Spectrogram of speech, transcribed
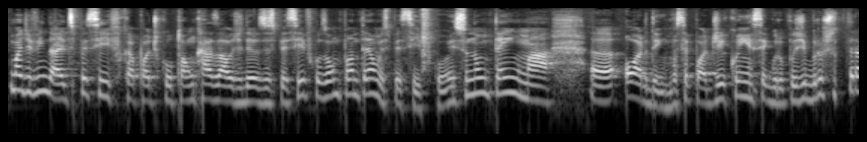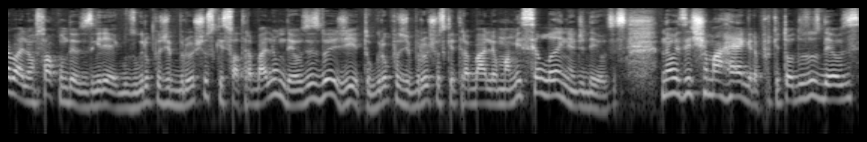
uma divindade específica, pode cultuar um casal de deuses específicos ou um panteão específico. Isso não tem uma uh, ordem. Você pode conhecer grupos de bruxos que trabalham só com deuses gregos, grupos de bruxos que só trabalham deuses do Egito, grupos de bruxos que trabalham uma miscelânea de deuses. Não existe uma regra, porque todos os deuses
